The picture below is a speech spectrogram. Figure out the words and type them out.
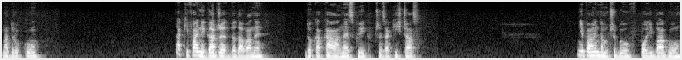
nadruku. Taki fajny gadżet dodawany do KK Nesquik przez jakiś czas. Nie pamiętam, czy był w polibagu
